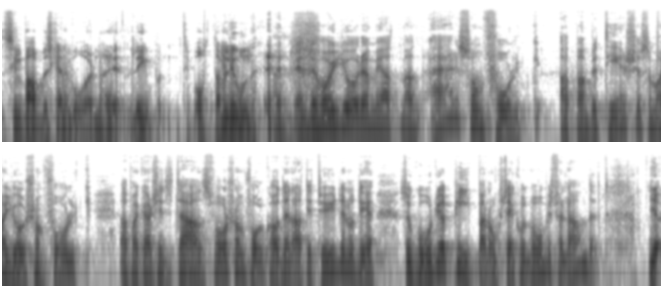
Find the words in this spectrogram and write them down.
zimbabwiska nivåer när det ligger på typ 8 miljoner. Men det har att göra med att man är som folk, att man beter sig som man gör som folk, att man kanske inte tar ansvar som folk, har den attityden och det, så går det ju åt pipan också ekonomiskt för landet. Jag,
